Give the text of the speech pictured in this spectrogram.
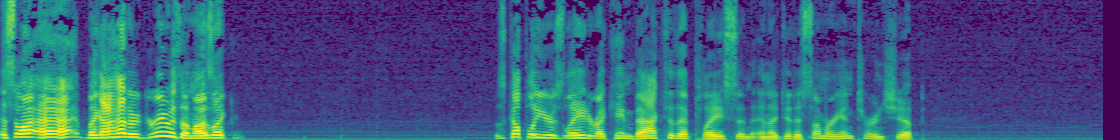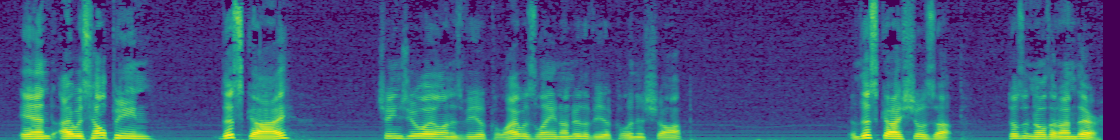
And so I, I like I had to agree with him. I was like, It was a couple of years later, I came back to that place and, and I did a summer internship. And I was helping this guy change the oil on his vehicle. I was laying under the vehicle in his shop. And this guy shows up, doesn't know that I'm there.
